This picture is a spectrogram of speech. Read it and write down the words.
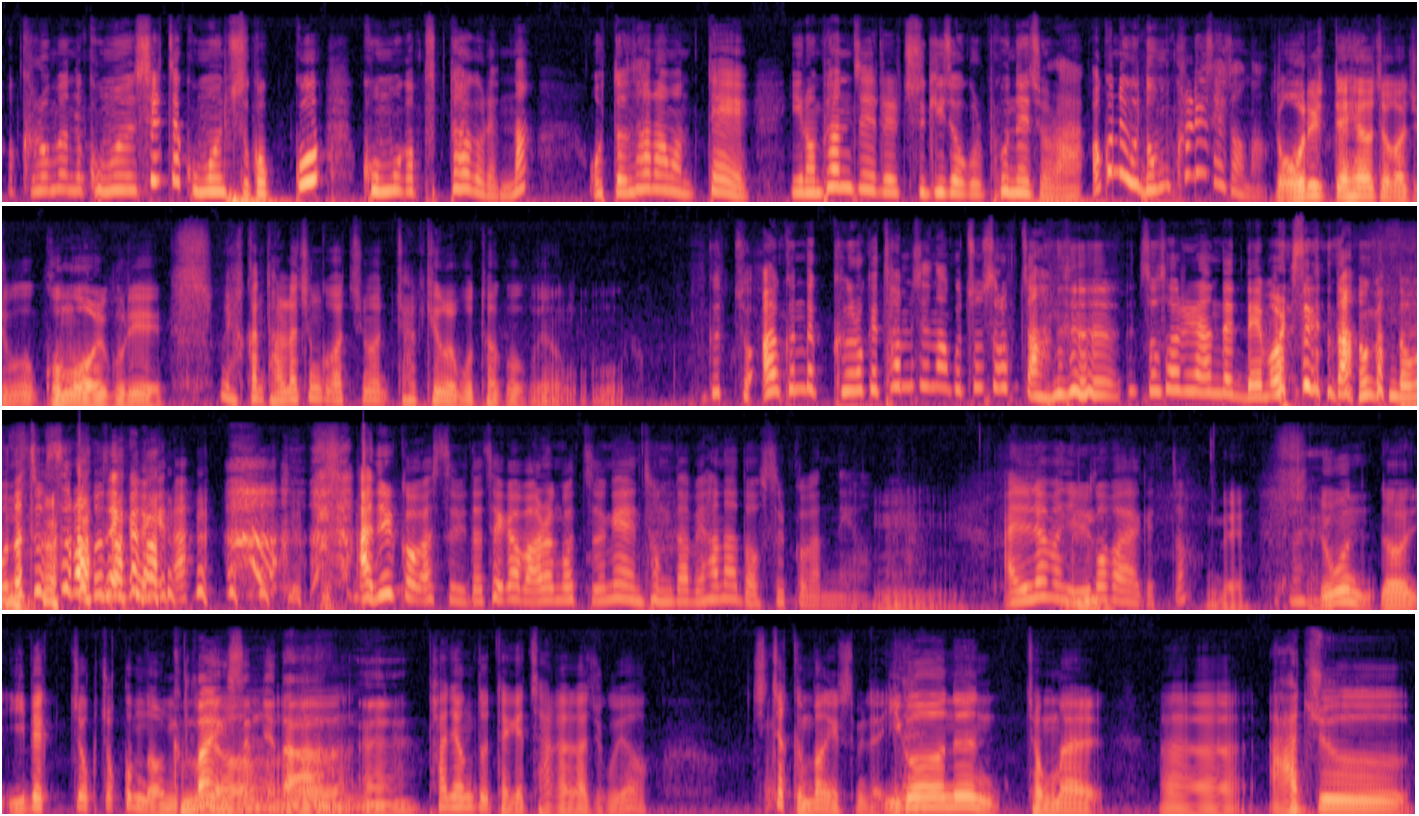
아, 그러면은 고모는 실제 고모는 죽었고 고모가 부탁을 했나? 어떤 사람한테 이런 편지를 주기적으로 보내줘라. 아 근데 이거 너무 클리셰잖아. 어릴 때 헤어져가지고 고모 얼굴이 약간 달라진 것 같지만 잘 기억을 못하고 그냥 뭐 그렇죠. 아 근데 그렇게 참신하고 촌스럽지 않은 소설이라는데 내 머릿속에 나온 건 너무나 촌스러운 생각이라 아닐 것 같습니다. 제가 말한 것 중엔 정답이 하나도 없을 것 같네요. 음, 알려면 읽어봐야겠죠. 네. 네. 요건 어, 200쪽 조금 넘고요. 금방 있습니다. 어, 예. 판형도 되게 작아가지고요. 진짜 금방 있습니다. 이거는 정말 어, 아주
